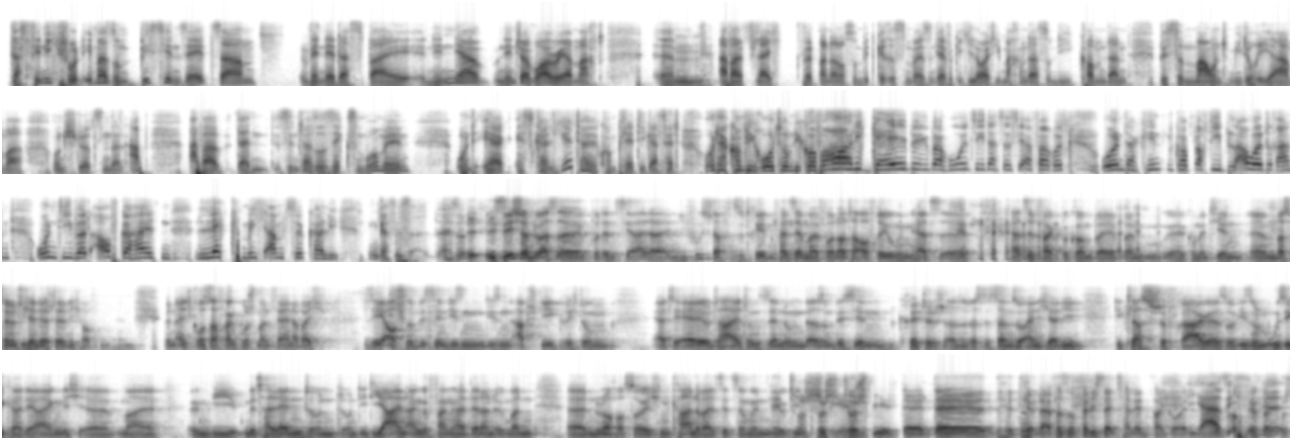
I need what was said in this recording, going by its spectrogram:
das finde ich schon immer so ein bisschen seltsam, wenn der das bei Ninja, Ninja Warrior macht. Ähm, mhm. Aber vielleicht wird man da noch so mitgerissen, weil es sind ja wirklich Leute, die machen das und die kommen dann bis zum Mount Midoriyama und stürzen dann ab. Aber dann sind da so sechs Murmeln und er eskaliert da komplett die ganze Zeit. Und da kommt die rote um die Kurve. Oh, die gelbe überholt sie, das ist ja verrückt. Und da hinten kommt noch die blaue dran und die wird aufgehalten. Leck mich am Zückerli. Das ist also. Ich, ich sehe schon, du hast äh, Potenzial, da in die Fußstapfen zu treten, falls er mal vor lauter Aufregung einen Herz, äh, Herzinfarkt bekommt bei, beim äh, Kommentieren kommentieren, ähm, was wir natürlich an der Stelle nicht hoffen. Ähm, ich bin eigentlich großer Frank Buschmann-Fan, aber ich sehe auch so ein bisschen diesen, diesen Abstieg Richtung RTL-Unterhaltungssendungen da so ein bisschen kritisch. Also das ist dann so eigentlich ja die, die klassische Frage, so wie so ein Musiker, der eigentlich äh, mal irgendwie mit Talent und, und Idealen angefangen hat, der dann irgendwann äh, nur noch auf solchen Karnevalssitzungen der irgendwie Tusch, Tusch, Tusch spielt. Dä, dä, dä, und einfach so völlig sein Talent vergeudet. Ja, also ich finde,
